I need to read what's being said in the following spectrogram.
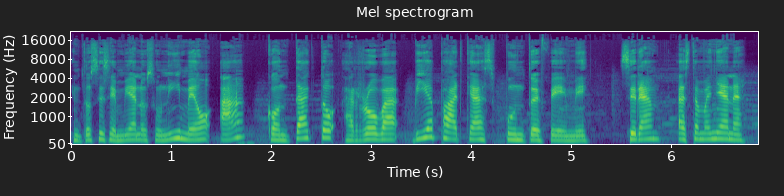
Entonces envíanos un email a contacto arroba Será hasta mañana.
